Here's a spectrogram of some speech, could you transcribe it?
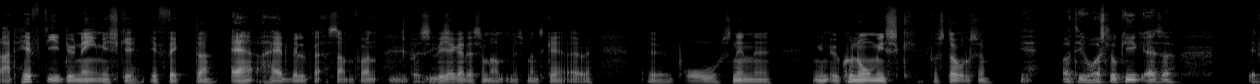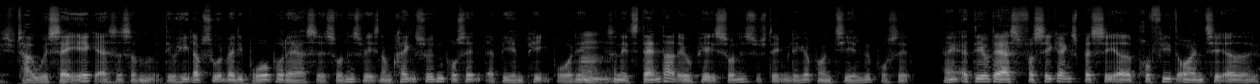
ret hæftige dynamiske effekter af at have et velfærdssamfund. Præcis. Virker det som om, hvis man skal øh, øh, bruge sådan en, øh, en økonomisk forståelse. Ja, og det er jo også logik, altså ja, hvis vi tager USA, ikke? Altså, som, det er jo helt absurd, hvad de bruger på deres uh, sundhedsvæsen. Omkring 17% af BNP bruger det. Mm. Sådan et standard europæisk sundhedssystem ligger på en 10-11%. At det er jo deres forsikringsbaserede, profitorienterede,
